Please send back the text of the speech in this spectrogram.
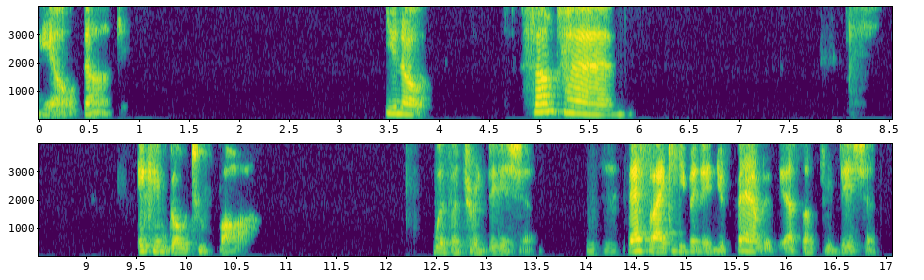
here on donkeys. You know, sometimes it can go too far with a tradition. Mm-hmm. That's like even in your family, there's some traditions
